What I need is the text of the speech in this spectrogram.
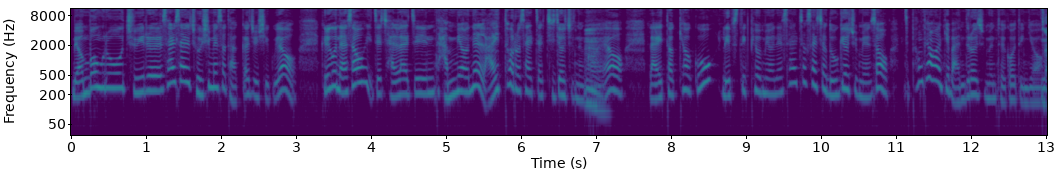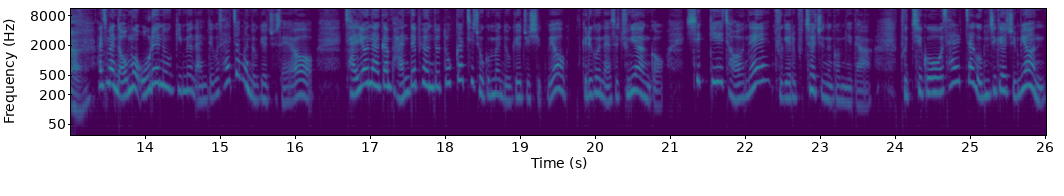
면봉으로 주위를 살살 조심해서 닦아주시고요. 그리고 나서 이제 잘라진 단면을 라이터로 살짝 지져주는 음. 거예요. 라이터 켜고 립스틱 표면에 살짝 살짝 녹여주면서 이제 평평하게 만들어주면 되거든요. 네. 하지만 너무 오래 녹이면 안 되고 살짝만 녹여주세요. 잘려나간 반대편도 똑같이 조금만 녹여주시고요. 그리고 나서 중요한 거 씻기 전에 두 개를 붙여주는 겁니다. 붙이고 살짝 움직여주면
